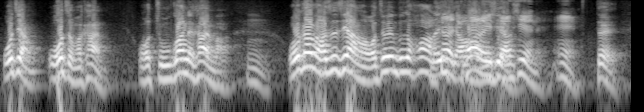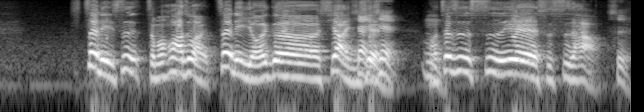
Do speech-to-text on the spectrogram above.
我讲我怎么看，我主观的看法，嗯，我的看法是这样哦。我这边不是画了一条，画了一条线，嗯，对。这里是怎么画出来？这里有一个下影线，啊，这是四月十四号，是。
